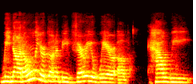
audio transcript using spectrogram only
we not only are going to be very aware of how we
